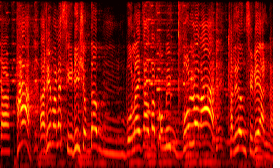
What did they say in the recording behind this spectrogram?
का? हा अरे मला सीडी शब्द बोलायचा होता तो मी बोललो ना. खाली जाऊन सीडी आणणार.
